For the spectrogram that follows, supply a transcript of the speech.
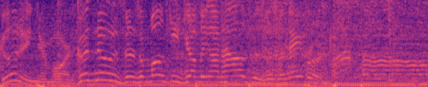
good in your morning. Good news, there's a monkey jumping on houses in the neighborhood. Wow.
